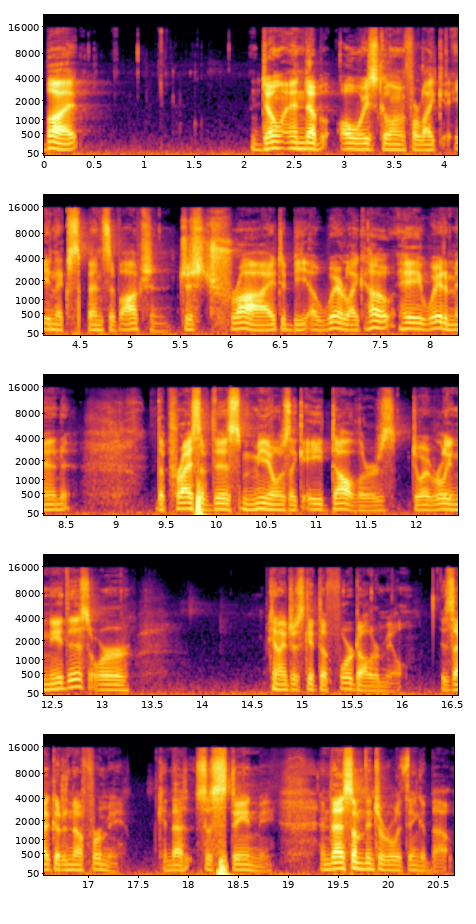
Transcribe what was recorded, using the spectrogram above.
but don't end up always going for like inexpensive option. Just try to be aware, like, oh, hey, wait a minute, the price of this meal is like eight dollars. Do I really need this, or can I just get the four dollar meal? Is that good enough for me? Can that sustain me? And that's something to really think about.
